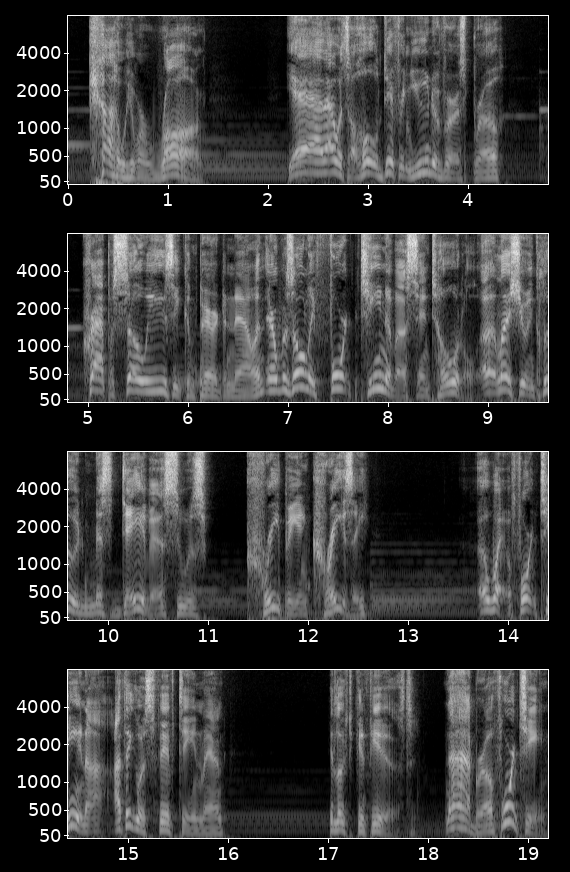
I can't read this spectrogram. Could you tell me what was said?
God, we were wrong. Yeah, that was a whole different universe, bro. Crap was so easy compared to now, and there was only 14 of us in total, unless you include Miss Davis, who was creepy and crazy. Oh, wait, 14? I, I think it was 15, man. He looked confused. Nah, bro, 14.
